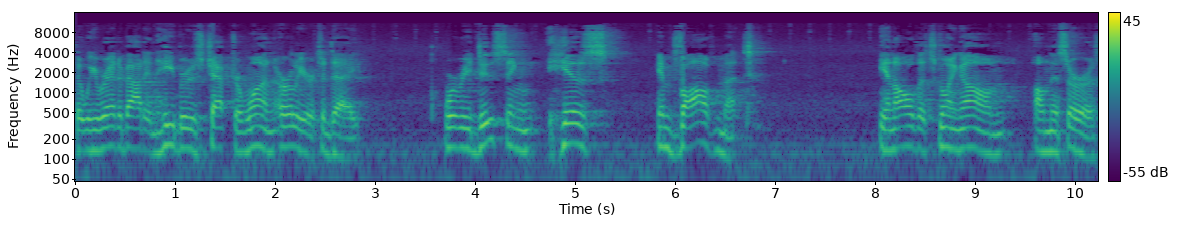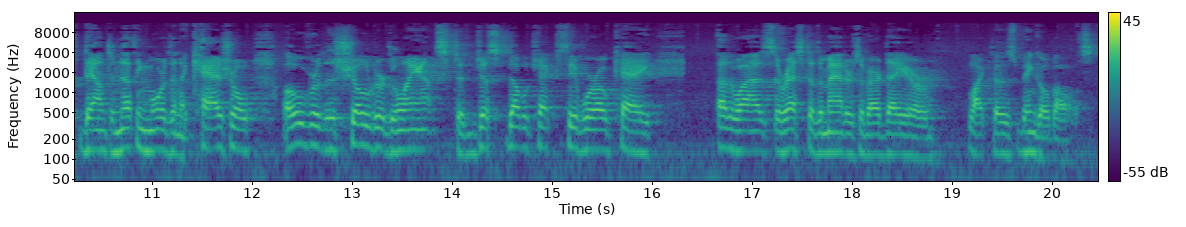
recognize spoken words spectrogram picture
that we read about in Hebrews chapter 1 earlier today we're reducing his involvement in all that's going on on this earth down to nothing more than a casual, over the shoulder glance to just double check to see if we're okay. Otherwise, the rest of the matters of our day are like those bingo balls.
